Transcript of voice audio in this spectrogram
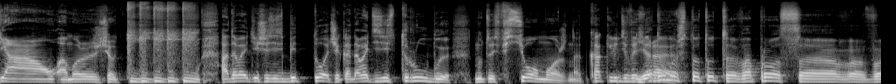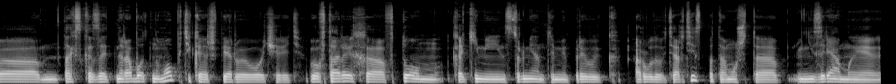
а можем еще, а давайте еще здесь биточек, а давайте здесь трубы. Ну, то есть все можно. Как люди Я выбирают? думаю, что тут вопрос э, в, в, так сказать, наработанном опыте, конечно, в первую очередь. Во-вторых, э, в том, какими инструментами привык орудовать артист, потому что не зря мы э,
